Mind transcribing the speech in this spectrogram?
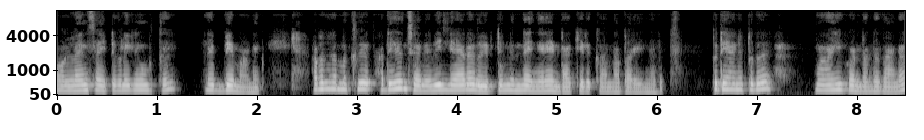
ഓൺലൈൻ സൈറ്റുകളിൽ നമുക്ക് ലഭ്യമാണ്. അപ്പോൾ നമുക്ക് അധികം ചിലവില്ലാതെ വീട്ടിൽ നിന്ന് എങ്ങനെ ഉണ്ടാക്കിയെടുക്കാമെന്നാണ് പറയുന്നത്. അപ്പോൾ ഞാനിപ്പോൾ ഇത് വാങ്ങിക്കൊണ്ടുവന്നതാണ്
